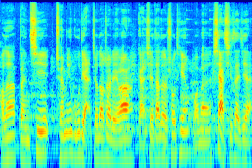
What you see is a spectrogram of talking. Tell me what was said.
好的，本期全民古典就到这里了，感谢大家的收听，我们下期再见。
